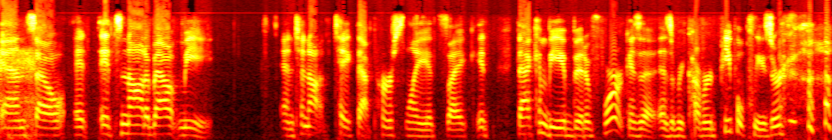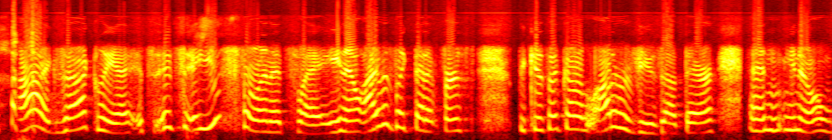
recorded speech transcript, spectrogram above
And so it, it's not about me and to not take that personally it's like it that can be a bit of work as a as a recovered people pleaser. Ah exactly. It's it's useful in its way. You know i was like that at first because i've got a lot of reviews out there and you know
